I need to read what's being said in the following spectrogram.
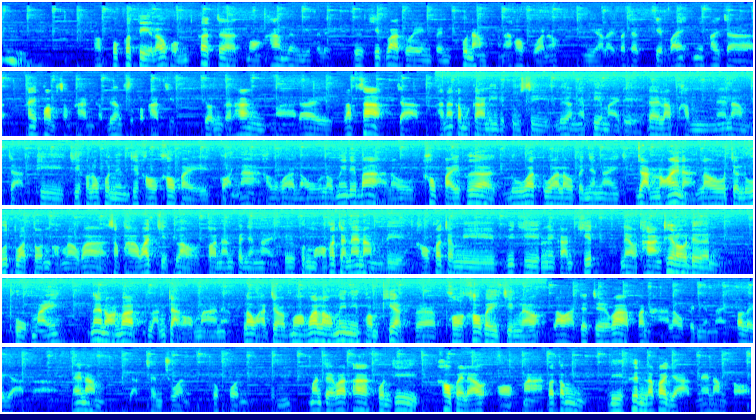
ปกติแล้วผมก็จะมองข้ามเรื่องนี้ไปเลย คือคิดว่าตัวเองเป็นผู้นำของน้าครอบครัวเนาะมีอะไรก็จะเก็บไว้ไม่ค่อยจะให้ความสำคัญกับเรื่องสุขภาพจิต จนกระทั่งมาได้รับทราบจากคณะกรรมการ EWC เรื่อง Happy My Day ได้รับคำแนะนำจากพี่ที่เคารพคนหนึ่งที่เขาเข้าไปก่อนหน้าเขาบอกว่าเราเราไม่ได้บ้าเราเข้าไปเพื่อรู้ว่าตัวเราเป็นยังไง อย่างน้อยนะเราจะรู้ตัวตนของเราว่าสภาวะจิตเราตอนนั้นเป็นยังไง คือคุณหมอก็จะแนะนำดีเขาก็จะมีวิธีในการคิดแนวทางที่เราเดิน ถูกไหม แน่นอนว่าหลังจากออกมาเนี่ยเราอาจจะมองว่าเราไม่มีความเครียดแต่พอเข้าไปจริงแล้ว เราอาจจะเจอว่าปัญหาเราเป็นยังไงก็เลยอยากแนะนำอยากเชิญชวนทุกคน ผมมั่นใจว่าถ้าคนที่เข้าไปแล้วออกมาก็ต้องดีขึ้นแล้วก็อยากแนะนำต่อ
